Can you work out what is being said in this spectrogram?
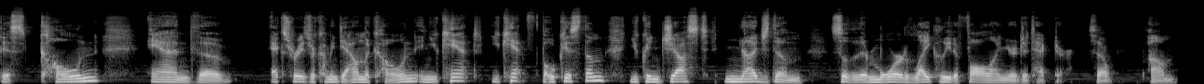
this cone and the x-rays are coming down the cone and you can't you can't focus them you can just nudge them so that they're more likely to fall on your detector so um,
